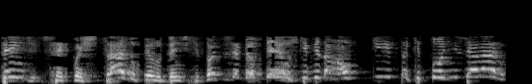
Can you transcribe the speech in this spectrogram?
tende, sequestrado pelo dente que dói, dizer, meu Deus, que vida maldita, que dor miserável.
